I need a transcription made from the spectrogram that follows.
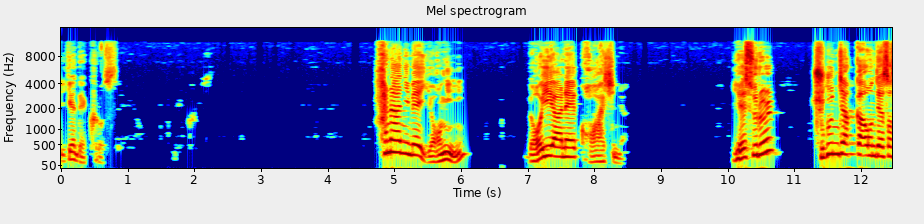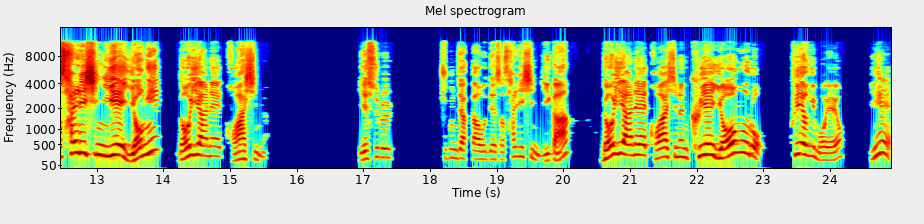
이게 네크로스예요. 하나님의 영이 너희 안에 거하시면 예수를 죽은 자 가운데서 살리신 이의 영이 너희 안에 거하시면 예수를 죽은 자 가운데서 살리신 이가 너희 안에 거하시는 그의 영으로 그의 영이 뭐예요? 예,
